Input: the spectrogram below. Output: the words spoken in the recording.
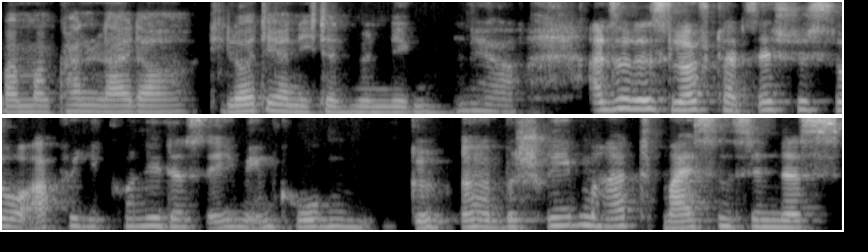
weil man kann leider die Leute ja nicht entmündigen. Ja, also das läuft tatsächlich so ab, wie die Conny das eben im Groben äh, beschrieben hat. Meistens sind das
